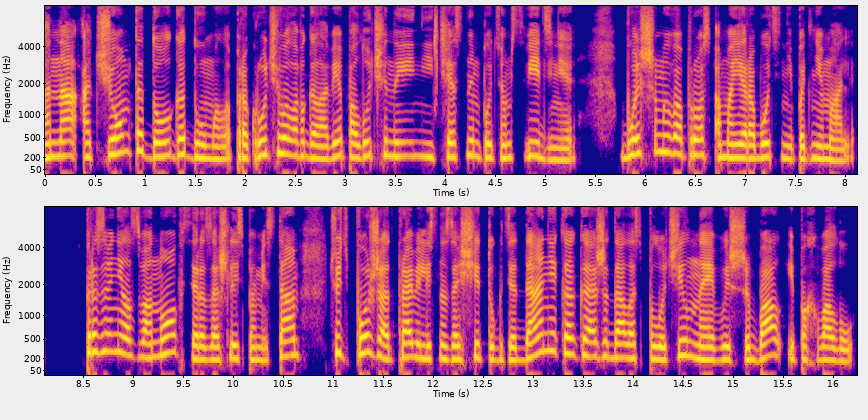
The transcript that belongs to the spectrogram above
Она о чем-то долго думала, прокручивала в голове полученные нечестным путем сведения. Больше мы вопрос о моей работе не поднимали. Прозвенел звонок, все разошлись по местам. Чуть позже отправились на защиту, где Даня, как и ожидалось, получил наивысший балл и похвалу.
